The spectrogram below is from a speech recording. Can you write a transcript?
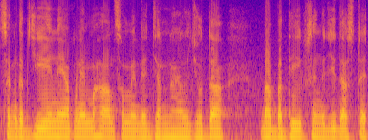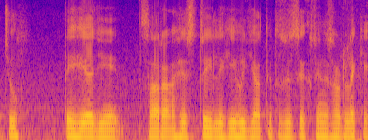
ਸੰਗਤ ਜੀ ਨੇ ਆਪਣੇ ਮਹਾਨ ਸਮੇਂ ਦੇ ਜਰਨੈਲ, ਯੋਧਾ ਬਾਬਾ ਦੀਪ ਸਿੰਘ ਜੀ ਦਾ ਸਟੈਚੂ ਤੇ ਇਹ ਹੈ ਜੀ ਸਾਰਾ ਹਿਸਟਰੀ ਲਿਖੀ ਹੋਈ ਆ ਤੇ ਤੁਸੀਂ ਸਕਰੀਨਸ਼ਾਟ ਲੈ ਕੇ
